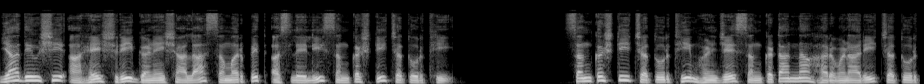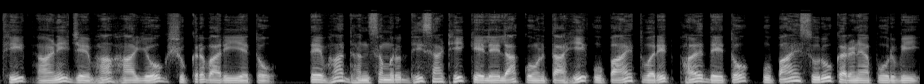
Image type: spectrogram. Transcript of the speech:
या दिवशी आहे श्री गणेशाला समर्पित असलेली संकष्टी चतुर्थी. संकष्टी चतुर्थी म्हणजे संकटांना हरवणारी चतुर्थी आणि जेव्हा हा योग शुक्रवारी येतो, तेव्हा धनसमृद्धीसाठी कोणताही उपाय त्वरित फळ देतो. उपाय सुरू करण्यापूर्वी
